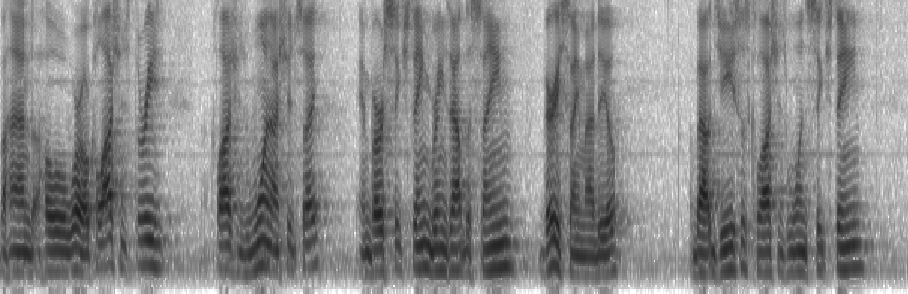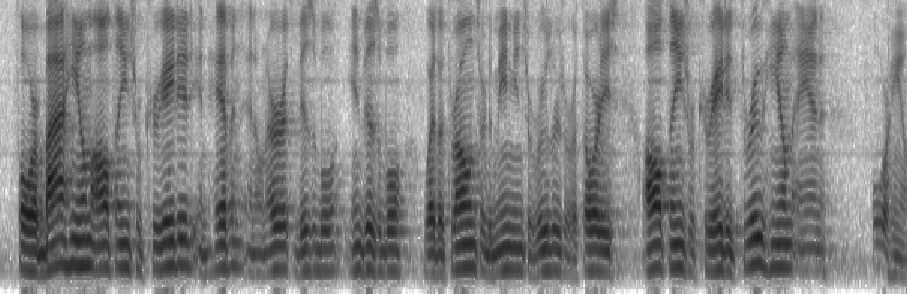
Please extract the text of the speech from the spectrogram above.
behind the whole world. Colossians 3, Colossians 1, I should say, and verse 16 brings out the same, very same idea about Jesus, Colossians 1:16. For by him all things were created in heaven and on earth, visible, invisible, whether thrones or dominions or rulers or authorities, all things were created through him and for him.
